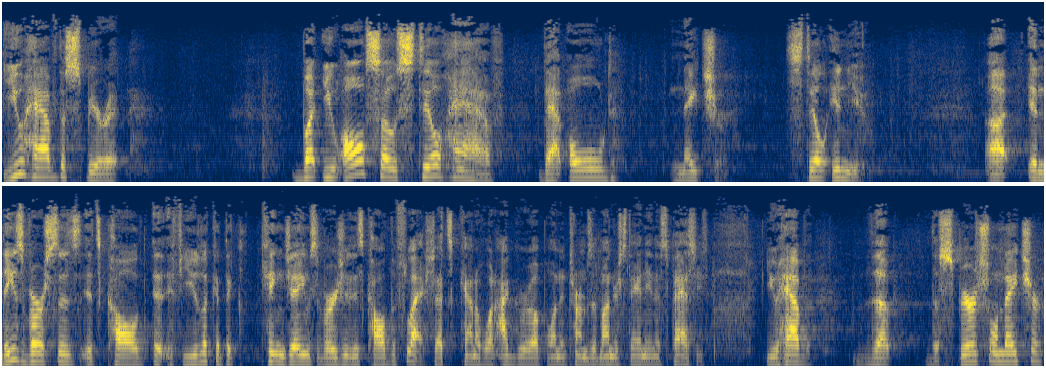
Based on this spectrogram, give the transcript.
you have the Spirit, but you also still have that old nature still in you. Uh, in these verses, it's called, if you look at the King James Version, it's called the flesh. That's kind of what I grew up on in terms of understanding this passage. You have the, the spiritual nature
